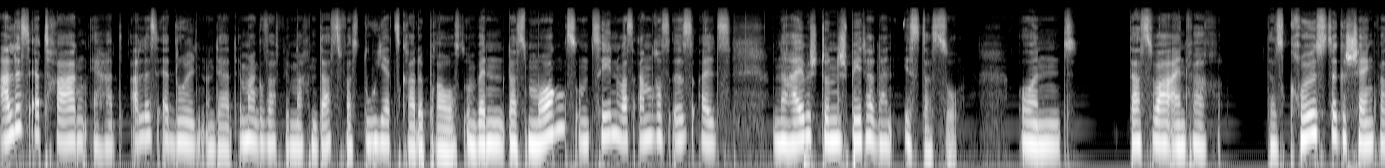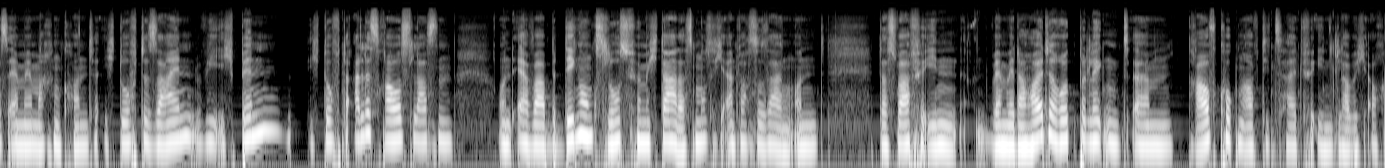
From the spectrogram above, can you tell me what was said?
alles ertragen, er hat alles erdulden und er hat immer gesagt, wir machen das, was du jetzt gerade brauchst. Und wenn das morgens um zehn was anderes ist als eine halbe Stunde später, dann ist das so. Und das war einfach das größte Geschenk, was er mir machen konnte. Ich durfte sein, wie ich bin. Ich durfte alles rauslassen und er war bedingungslos für mich da. Das muss ich einfach so sagen. Und das war für ihn, wenn wir da heute rückblickend ähm, drauf gucken auf die Zeit, für ihn, glaube ich, auch,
